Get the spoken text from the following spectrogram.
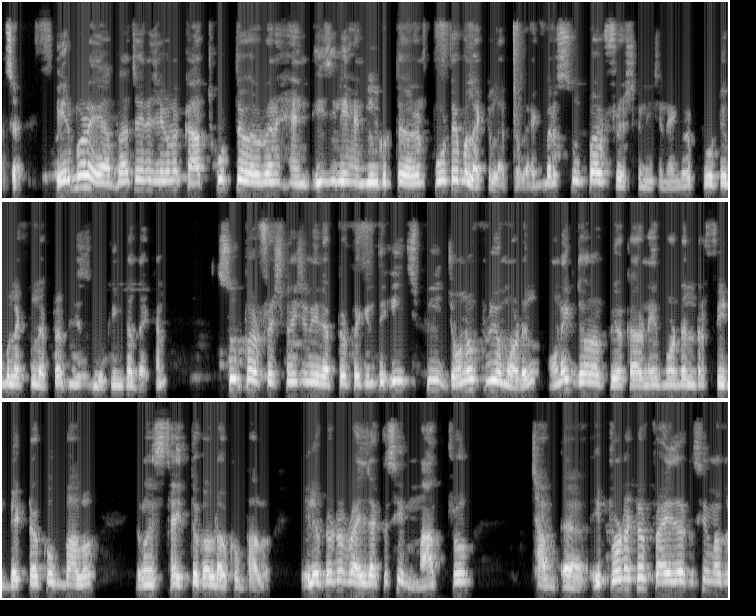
আচ্ছা এরপরে আপনারা চাইলে যে কোনো কাজ করতে পারবেন হ্যান্ড ইজিলি হ্যান্ডেল করতে পারবেন পোর্টেবল একটা ল্যাপটপ একবার সুপার ফ্রেশ কন্ডিশন একবার পোর্টেবল একটা ল্যাপটপ জাস্ট লুকিংটা দেখান। সুপার ফ্রেশ কন্ডিশন এই ল্যাপটপটা কিন্তু এইচপি জনপ্রিয় মডেল অনেক জনপ্রিয়, কারণ এই মডেলটার ফিডব্যাকটা খুব ভালো এবং স্থায়িত্বকালটাও খুব ভালো। এই ল্যাপটপটার প্রাইস রাখতেছি মাত্র এই প্রোডাক্টের প্রাইস রাখতেছি মাত্র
